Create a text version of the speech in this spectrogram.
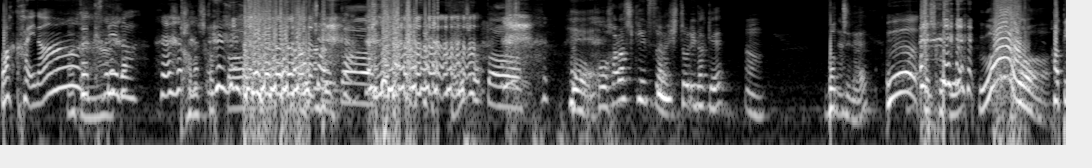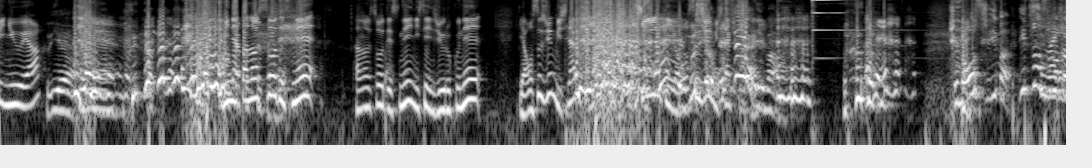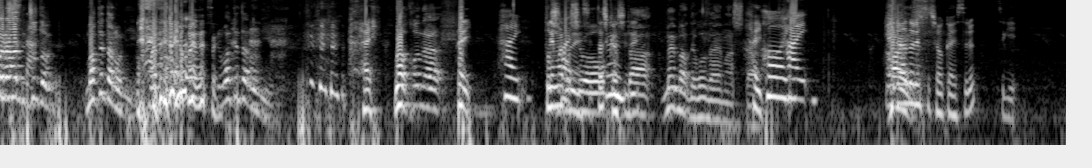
若いなぁ学生だ。楽しかった。楽しかった。楽しかった。でも、こう話聞いてたら一人だけ、うん。ぼっちで、うわーハッピーニューイヤーいや、みんな楽しそうですね。楽しそうですね、2016年。いや、押す準備しなくていいよ。チーンっていう押す準備しなくていい。や今。今、押し、今、いつ押すのかなってちょっと待ってたのに。待ってたのに。はい。まあ、こんなはい。はい。年越しを年越しねしたメンバーでございました。はいはい。はいメールアドレス紹介する？次。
